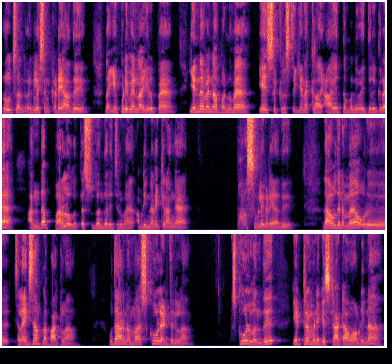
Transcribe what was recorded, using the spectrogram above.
ரூல்ஸ் அண்ட் ரெகுலேஷன் கிடையாது. நான் எப்படி வேணா இருப்பேன். என்ன வேணா பண்ணுவேன். ஏசு கிறிஸ்து எனக்காய் ஆயத்தம் பண்ணி வைத்திருக்கிற அந்த பரலோகத்தை சுதந்திரிச்சிருவேன் அப்படின்னு நினைக்கிறாங்க. பாசிபிளே கிடையாது. அதாவது நம்ம ஒரு சில எக்ஸாம்பிளை பார்க்கலாம். உதாரணமா ஸ்கூல் எடுத்துக்கலாம். ஸ்கூல் வந்து எட்டரை மணிக்கு ஸ்டார்ட் ஆகும் அப்படின்னா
